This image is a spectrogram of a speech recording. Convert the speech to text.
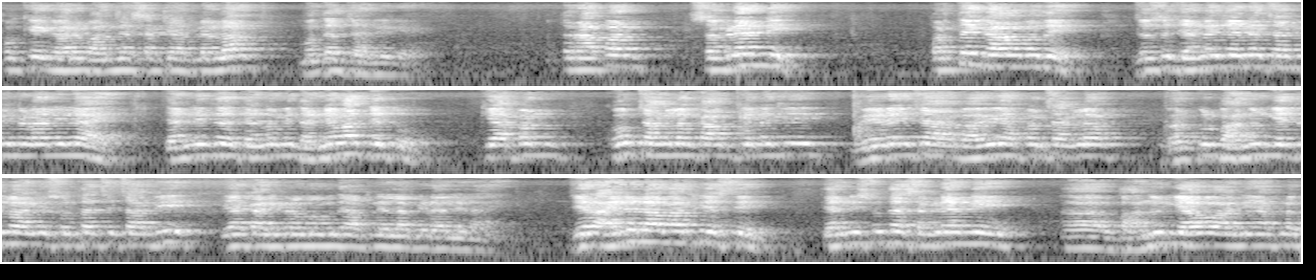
पक्के घर बांधण्यासाठी आपल्याला मदत झालेली आहे. तर आपण सगळ्यांनी प्रत्येक गावामध्ये जसं ज्यांना ज्यांना चाबी मिळालेली आहे त्यांनी तर त्यांना मी धन्यवाद देतो की आपण खूप चांगलं काम केलं की वेळेच्या अभावी आपण चांगलं घरकुल बांधून घेतलं आणि स्वतःची चाबी या कार्यक्रमामध्ये आपल्याला मिळालेलं आहे. जे राहिले लाभार्थी असतील त्यांनी सुद्धा सगळ्यांनी बांधून घ्यावं आणि आपलं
